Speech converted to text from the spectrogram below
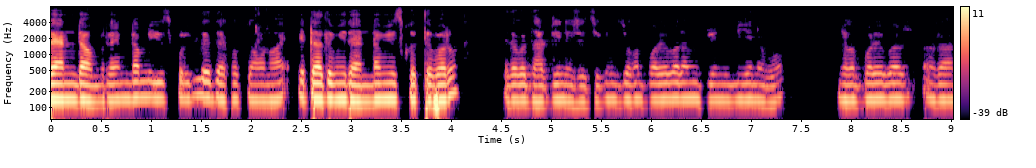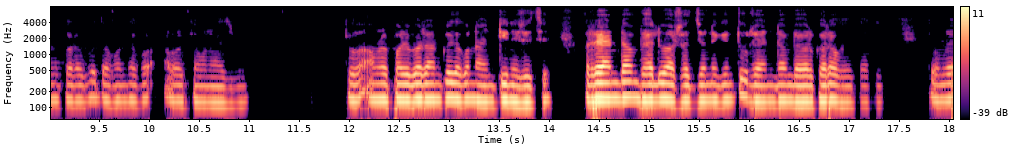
র্যান্ডাম র্যান্ডাম ইউজ করে দিলে দেখো কেমন হয়। এটা তুমি র্যান্ডাম ইউজ করতে পারো। এ দেখো থার্টিন এসেছে। কিন্তু যখন পরের বার আমি প্রিন্ট নিয়ে নেব যখন পরের বার রান করাবো তখন দেখো আবার কেমন আসবে। তো আমরা পরের বার রান করি তখন নাইনটিন এসেছে। র্যান্ডাম ভ্যালু আসার জন্য কিন্তু র্যান্ডাম ব্যবহার করা হয়ে থাকে। তোমরা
